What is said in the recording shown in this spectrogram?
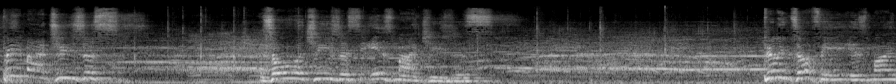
be my Jesus. Zola Jesus is my Jesus. Billy Duffy is my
